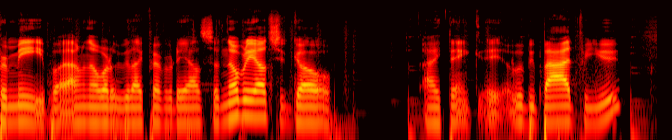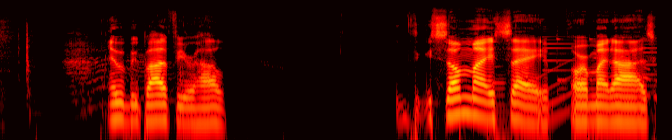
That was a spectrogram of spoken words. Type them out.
for me, but I don't know what it would be like for everybody else. So nobody else should go. I think it would be bad for you. It would be bad for your health. Some might say or might ask,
